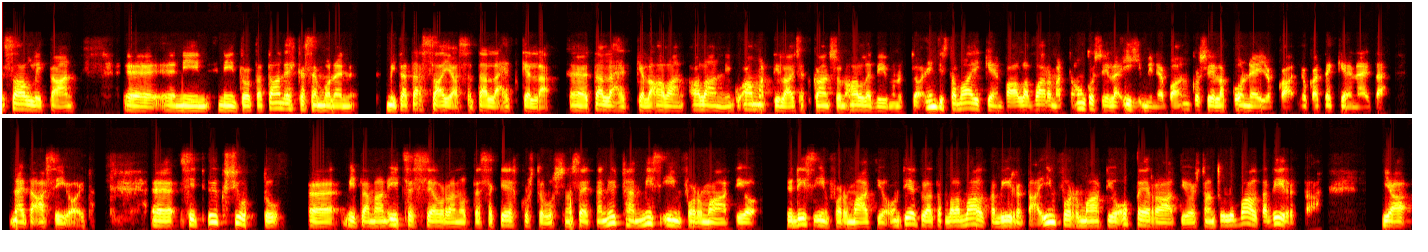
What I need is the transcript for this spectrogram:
sallitaan, niin, niin tota, tämä on ehkä semmoinen mitä tässä ajassa tällä hetkellä, tällä hetkellä alan, alan niin kuin ammattilaiset kanssa on alleviivannut. On entistä vaikeampaa olla varma, että onko siellä ihminen vai onko siellä kone, joka, joka tekee näitä, näitä asioita. Sitten yksi juttu, mitä olen itse seurannut tässä keskustelussa, on se, että nythän misinformaatio ja disinformaatio on tietyllä tavalla valtavirtaa. Informaatio-operaatioista on tullut valtavirtaa. Ja,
